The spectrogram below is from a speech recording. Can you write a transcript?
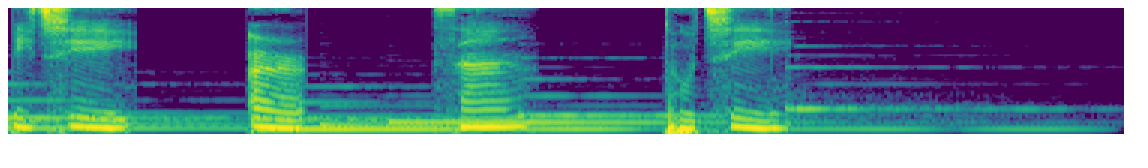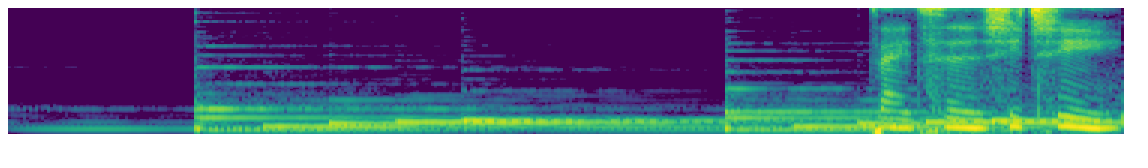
闭气，二、三，吐气。次吸气，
